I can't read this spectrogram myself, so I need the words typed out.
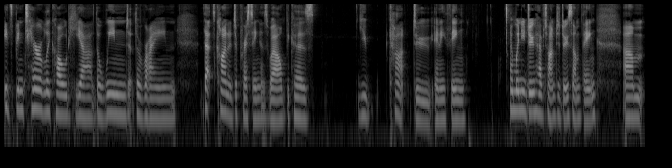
it's been terribly cold here. The wind, the rain, that's kind of depressing as well because you can't do anything. And when you do have time to do something, um,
